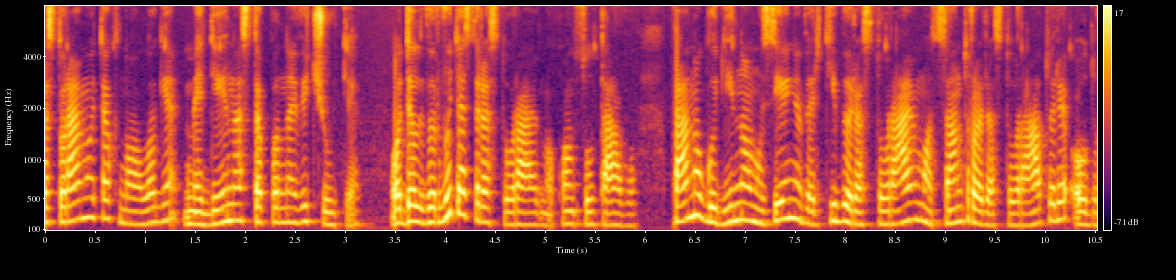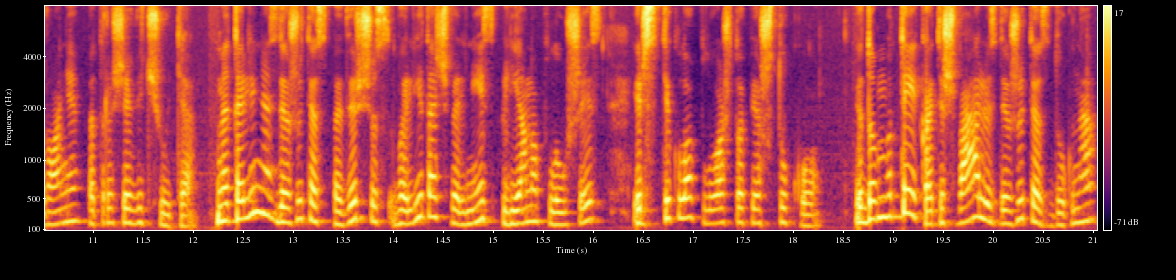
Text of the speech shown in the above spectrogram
restauravimo technologė Medėina Stepanavičiūtė, o dėl virvutės restauravimo konsultavo Prano Gudino muziejinių vertybių restauravimo centro restauratorė Audronė Petroševičiūtė. Metalinės dėžutės paviršius valytas švelniais plieno plaušais ir stiklo pluošto pieštuku. Įdomu tai, kad išvalius dėžutės dugną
